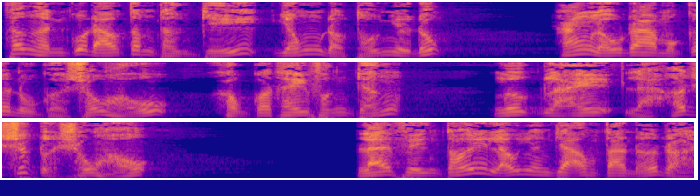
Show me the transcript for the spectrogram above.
thân hình của đạo tâm thần chỉ giống đầu thủ như đúc. Hắn lộ ra một cái nụ cười xấu hổ, không có thấy phấn chấn, ngược lại là hết sức là xấu hổ. Lại phiền tối lão nhân gia ông ta nữa rồi.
